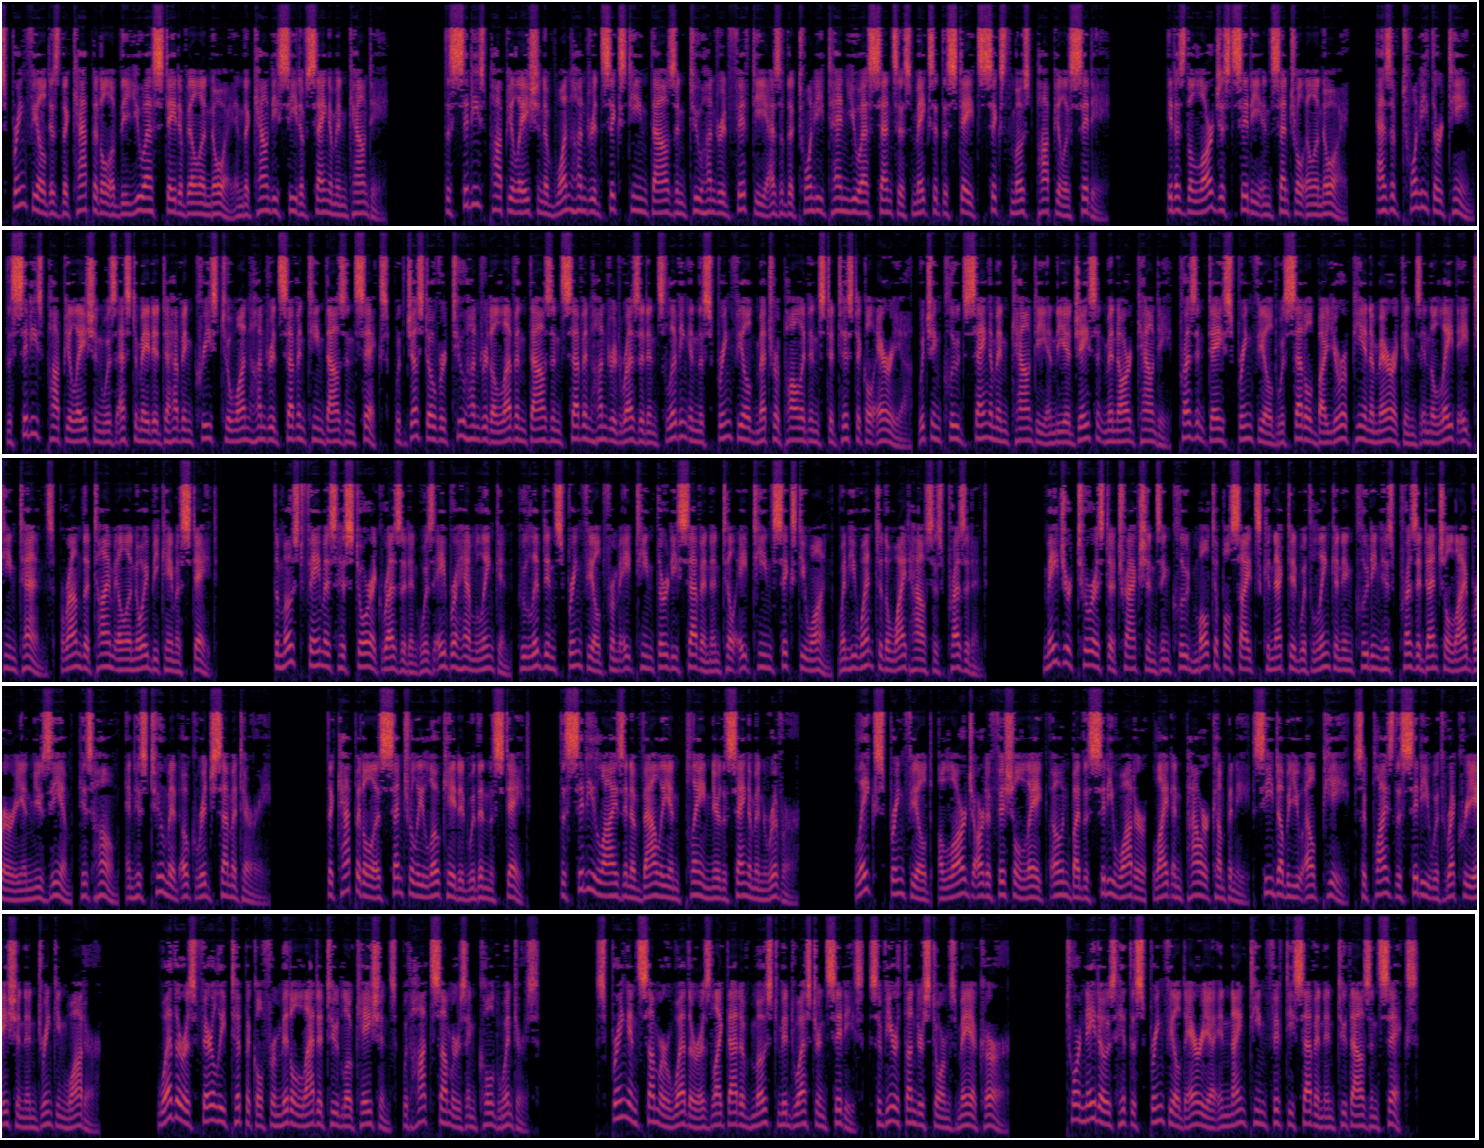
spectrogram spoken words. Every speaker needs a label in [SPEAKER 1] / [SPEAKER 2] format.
[SPEAKER 1] Springfield is the capital of the U.S. state of Illinois and the county seat of Sangamon County. The city's population of 116,250 as of the 2010 U.S. Census makes it the state's sixth most populous city. It is the largest city in central Illinois. As of 2013, the city's population was estimated to have increased to 117,006, with just over 211,700 residents living in the Springfield Metropolitan Statistical Area, which includes Sangamon County and the adjacent Menard County. Present day Springfield was settled by European Americans in the late 1810s, around the time Illinois became a state. The most famous historic resident was Abraham Lincoln, who lived in Springfield from 1837 until 1861, when he went to the White House as president. Major tourist attractions include multiple sites connected with Lincoln including his presidential library and museum, his home, and his tomb at Oak Ridge Cemetery. The capital is centrally located within the state. The city lies in a valley and plain near the Sangamon River. Lake Springfield, a large artificial lake owned by the City Water, Light and Power Company CWLP, supplies the city with recreation and drinking water. Weather is fairly typical for middle-latitude locations, with hot summers and cold winters. Spring and summer weather is like that of most Midwestern cities, severe thunderstorms may occur. Tornadoes hit the Springfield area in 1957 and 2006.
